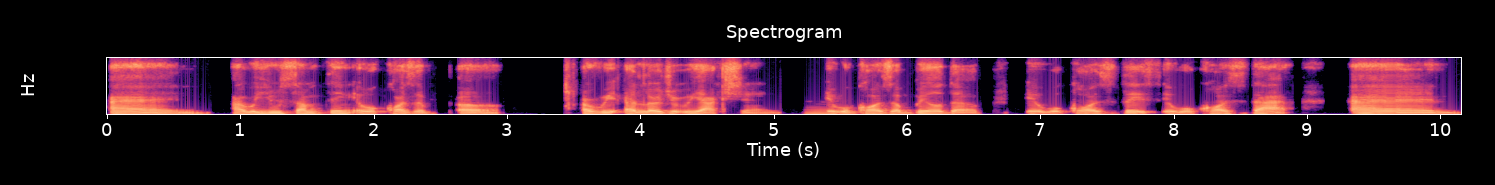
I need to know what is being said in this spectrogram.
and I will use something, it will cause a, a a re- allergic reaction. Mm. It will cause a buildup. It will cause this. It will cause that. And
